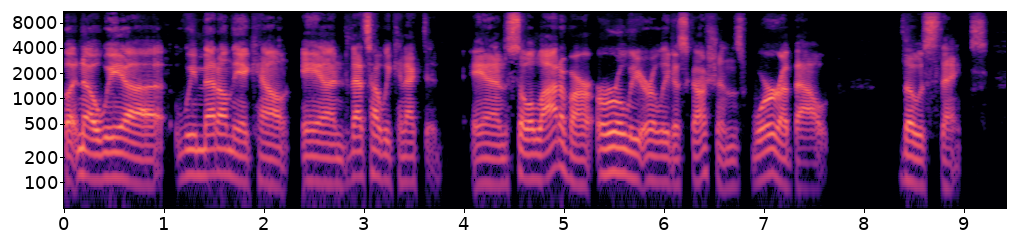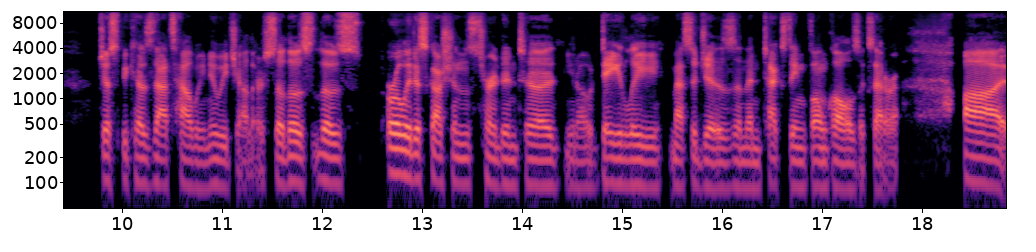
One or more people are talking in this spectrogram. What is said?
but no, we uh we met on the account and that's how we connected. And so a lot of our early early discussions were about those things just because that's how we knew each other. So those those early discussions turned into you know daily messages and then texting phone calls etc uh,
